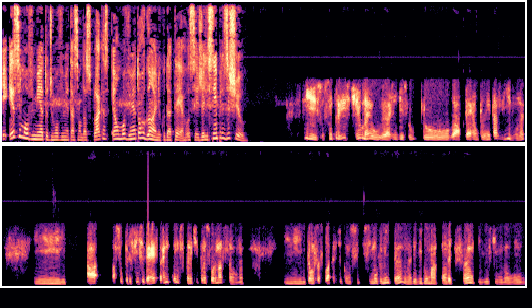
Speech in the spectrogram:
esse movimento de movimentação das placas é um movimento orgânico da Terra, ou seja, ele sempre existiu. Isso, sempre existiu, né? O, a gente diz que o, a Terra é um planeta vivo, né? E a, a superfície terrestre é em constante transformação, né? E, então essas placas ficam se, se movimentando, né? Devido a uma convecção que existe no,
